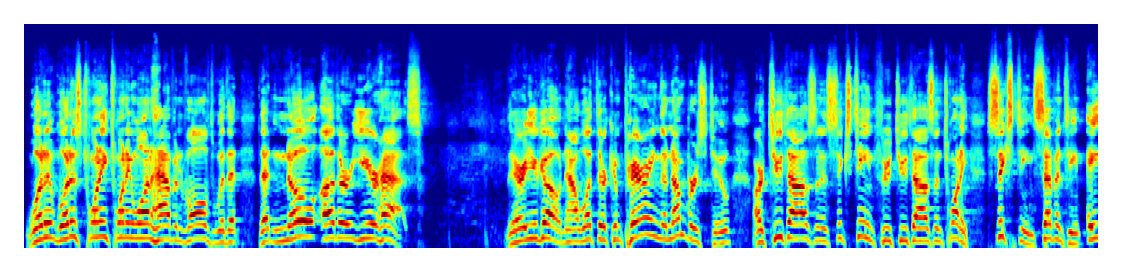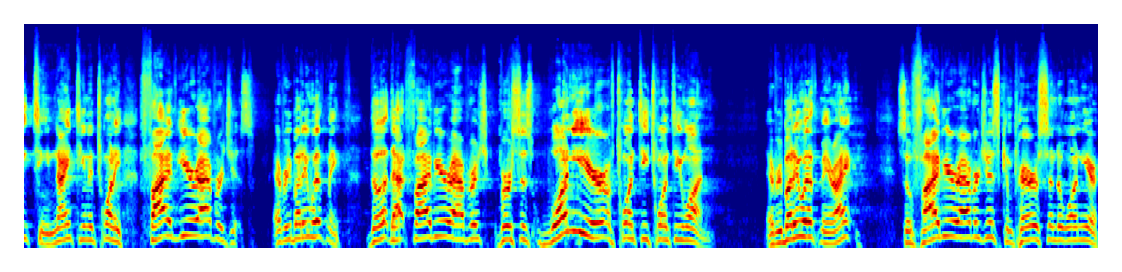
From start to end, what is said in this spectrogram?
What, what does 2021 have involved with it that no other year has? There you go. Now, what they're comparing the numbers to are 2016 through 2020, 16, 17, 18, 19, and 20, five year averages. Everybody with me? The, that five year average versus one year of 2021. Everybody with me, right? So, five year averages comparison to one year.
